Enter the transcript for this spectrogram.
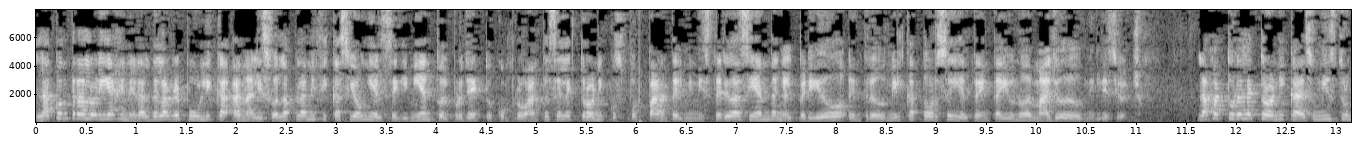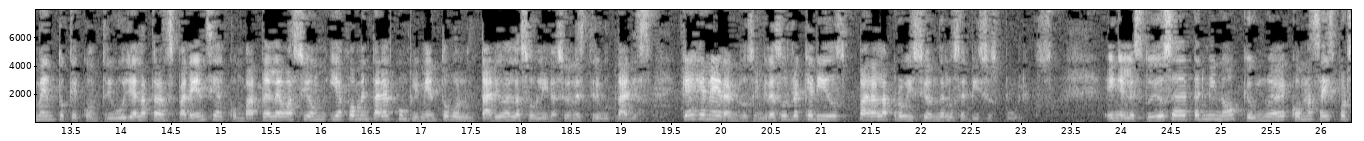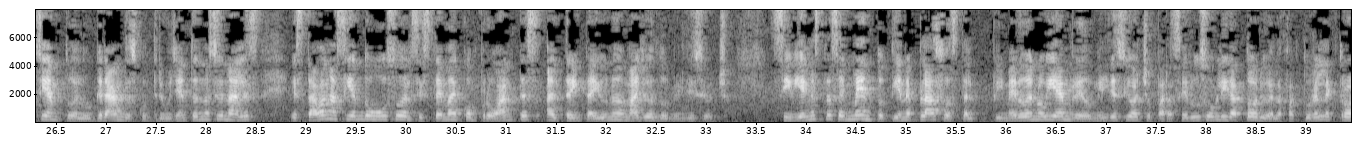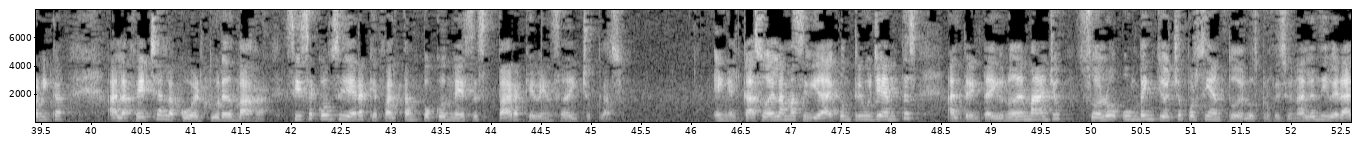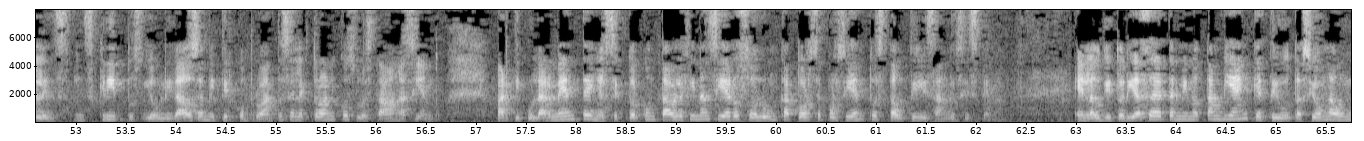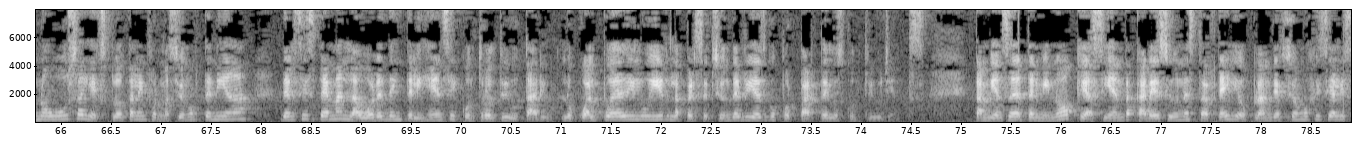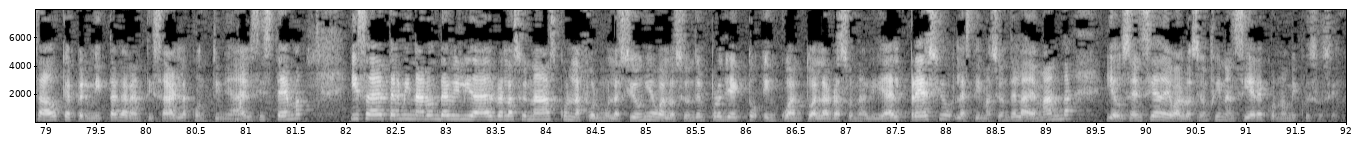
La Contraloría General de la República analizó la planificación y el seguimiento del proyecto de comprobantes electrónicos por parte del Ministerio de Hacienda en el periodo entre 2014 y el 31 de mayo de 2018. La factura electrónica es un instrumento que contribuye a la transparencia, al combate a la evasión y a fomentar el cumplimiento voluntario de las obligaciones tributarias que generan los ingresos requeridos para la provisión de los servicios públicos. En el estudio se determinó que un 9,6% de los grandes contribuyentes nacionales estaban haciendo uso del sistema de comprobantes al 31 de mayo del 2018. Si bien este segmento tiene plazo hasta el 1 de noviembre de 2018 para hacer uso obligatorio de la factura electrónica, a la fecha la cobertura es baja, si se considera que faltan pocos meses para que venza dicho plazo. En el caso de la masividad de contribuyentes, al 31 de mayo, solo un 28% de los profesionales liberales inscritos y obligados a emitir comprobantes electrónicos lo estaban haciendo. Particularmente en el sector contable financiero, solo un 14% está utilizando el sistema. En la auditoría se determinó también que tributación aún no usa y explota la información obtenida del sistema en labores de inteligencia y control tributario, lo cual puede diluir la percepción de riesgo por parte de los contribuyentes. También se determinó que Hacienda carece de una estrategia o plan de acción oficializado que permita garantizar la continuidad del sistema y se determinaron debilidades relacionadas con la formulación y evaluación del proyecto en cuanto a la razonabilidad del precio, la estimación de la demanda y ausencia de evaluación financiera, económico y social.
